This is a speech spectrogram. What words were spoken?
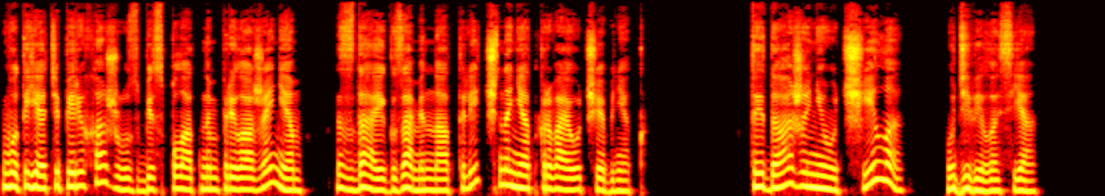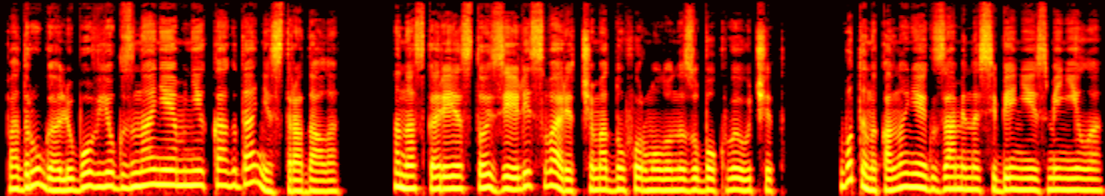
«Вот я теперь и хожу с бесплатным приложением «Сдай экзамен на отлично, не открывая учебник». «Ты даже не учила?» — удивилась я. Подруга любовью к знаниям никогда не страдала. Она скорее сто зелий сварит, чем одну формулу на зубок выучит. Вот и накануне экзамена себе не изменила.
